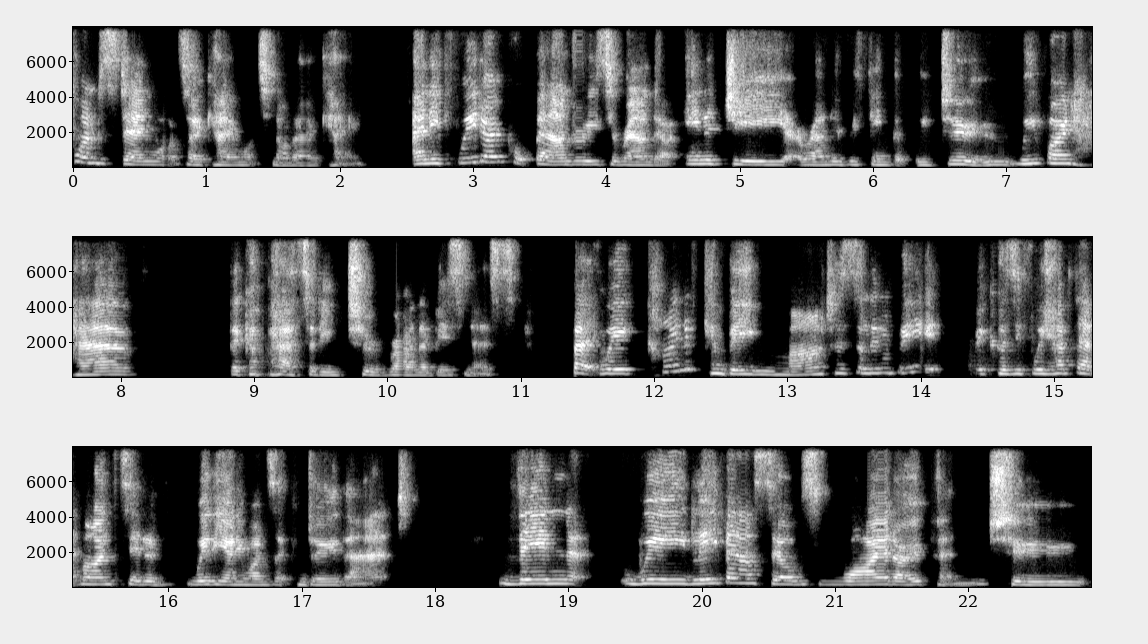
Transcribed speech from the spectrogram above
to understand what's okay and what's not okay. And if we don't put boundaries around our energy, around everything that we do, we won't have the capacity to run a business. But we kind of can be martyrs a little bit because if we have that mindset of we're the only ones that can do that, then we leave ourselves wide open to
